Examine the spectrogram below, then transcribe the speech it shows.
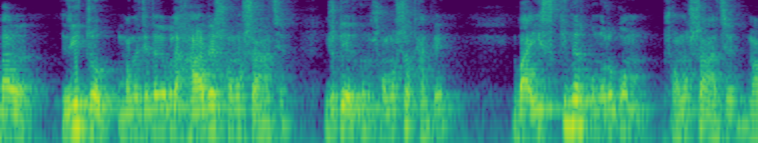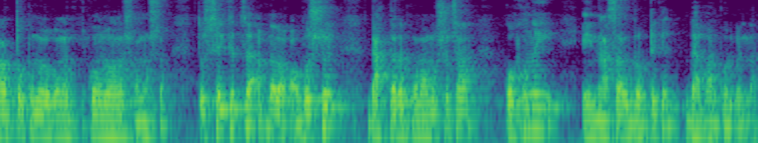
বা হৃদরোগ মানে যেটাকে বলে হার্টের সমস্যা আছে, যদি এরকম সমস্যা থাকে বা স্কিনের কোনো রকম সমস্যা আছে, মারাত্মক কোনো রকম, কোনো ধরনের সমস্যা, তো সেই ক্ষেত্রে আপনারা অবশ্যই ডাক্তারের পরামর্শ ছাড়া কখনোই এই নাসাল ড্রপটিকে ব্যবহার করবেন না।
